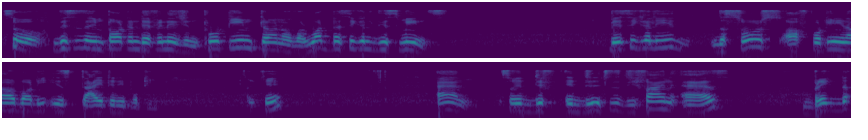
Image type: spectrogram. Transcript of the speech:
So this is an important definition, protein turnover. What basically this means? Basically, the source of protein in our body is dietary protein. Okay, and so it, it, it is defined as breakdown.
